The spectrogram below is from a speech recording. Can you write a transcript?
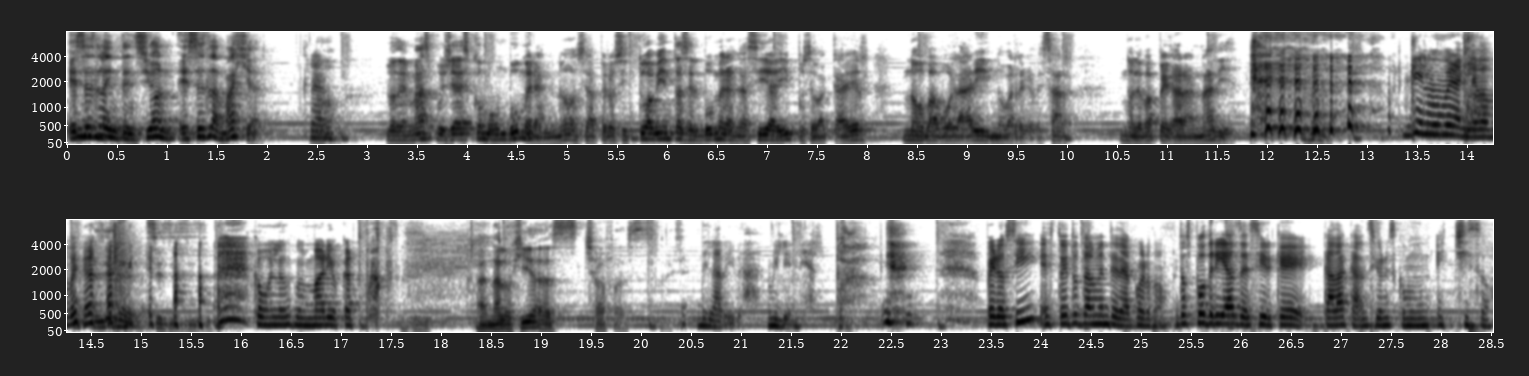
Esa es la intención, esa es la magia. Claro. ¿no? Lo demás pues ya es como un boomerang, ¿no? O sea, pero si tú avientas el boomerang así ahí, pues se va a caer, no va a volar y no va a regresar, no le va a pegar a nadie. que el boomerang le va a pegar. Sí, sí, sí, sí. Como en los Mario Kart Analogías chafas. de la vida millennial. Pero sí, estoy totalmente de acuerdo. Entonces podrías decir que cada canción es como un hechizo.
